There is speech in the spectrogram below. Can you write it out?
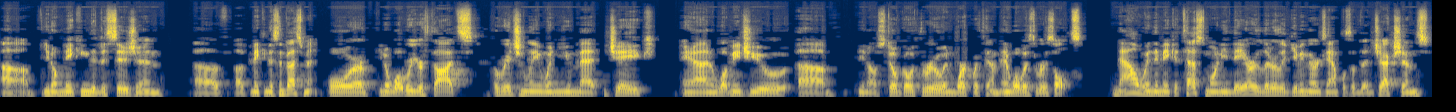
uh, you know, making the decision of, of making this investment? Or, you know, what were your thoughts originally when you met Jake and what made you, uh, you know, still go through and work with him and what was the results? Now, when they make a testimony, they are literally giving their examples of the objections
